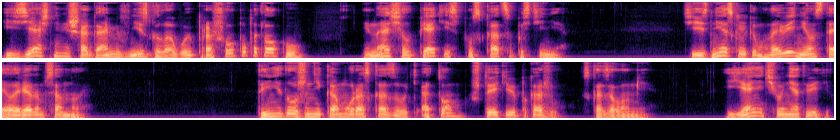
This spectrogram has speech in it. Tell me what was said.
изящными шагами вниз головой прошел по потолку и начал пятясь спускаться по стене. Через несколько мгновений он стоял рядом со мной. «Ты не должен никому рассказывать о том, что я тебе покажу», — сказал он мне. Я ничего не ответил.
